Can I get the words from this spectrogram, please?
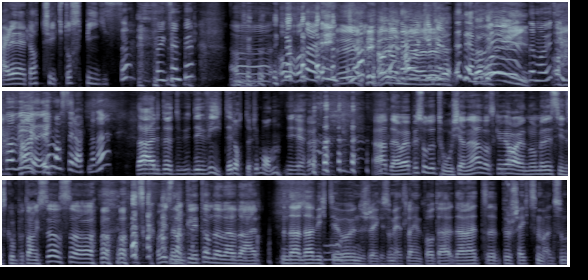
er det i det hele tatt trygt å spise, for eksempel. og, og, og det ja, det, det det, det, må vi, det må vi tenke på. Vi gjør jo masse rart med det. Det er de det hvite rotter til månen. ja, det var episode to, kjenner jeg. Da skal vi ha inn noe medisinsk kompetanse, og så skal vi snakke litt om det der. der. Men det er, det er viktig å understreke, som Etel er inne på, at det er, det er et eh, prosjekt som, er, som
